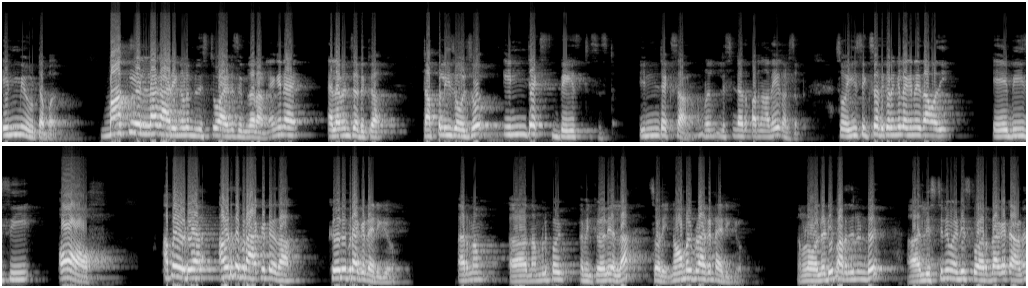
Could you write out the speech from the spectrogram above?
immutable ബാക്കി എല്ലാ കാര്യങ്ങളും ലിസ്റ്റുമായിട്ട് സിമിലർ ആണ്. എങ്ങനെ എലമെന്റ്സ് എടുക്കുക? Tuple is also index based system index ആണ് നമ്മൾ ലിസ്റ്റിന്റെ അകത്ത് പറഞ്ഞ അതേ കൺസെപ്റ്റ് സോ ഈ സിക്സ് എടുക്കണമെങ്കിൽ എങ്ങനെ ചെയ്താൽ മതി? എ ബി സി ഓഫ് അപ്പൊ എവിടെയാ? അവിടുത്തെ ബ്രാക്കറ്റ് ഏതാ? കേളി ബ്രാക്കറ്റ് ആയിരിക്കുമോ കാരണം നമ്മളിപ്പോ ഐ മീൻ കേളി അല്ല സോറി നോർമൽ ബ്രാക്കറ്റ് ആയിരിക്കും. നമ്മൾ ഓൾറെഡി പറഞ്ഞിട്ടുണ്ട് ലിസ്റ്റിന് വേണ്ടി സ്ക്വയർ ബ്രാക്കറ്റ് ആണ്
